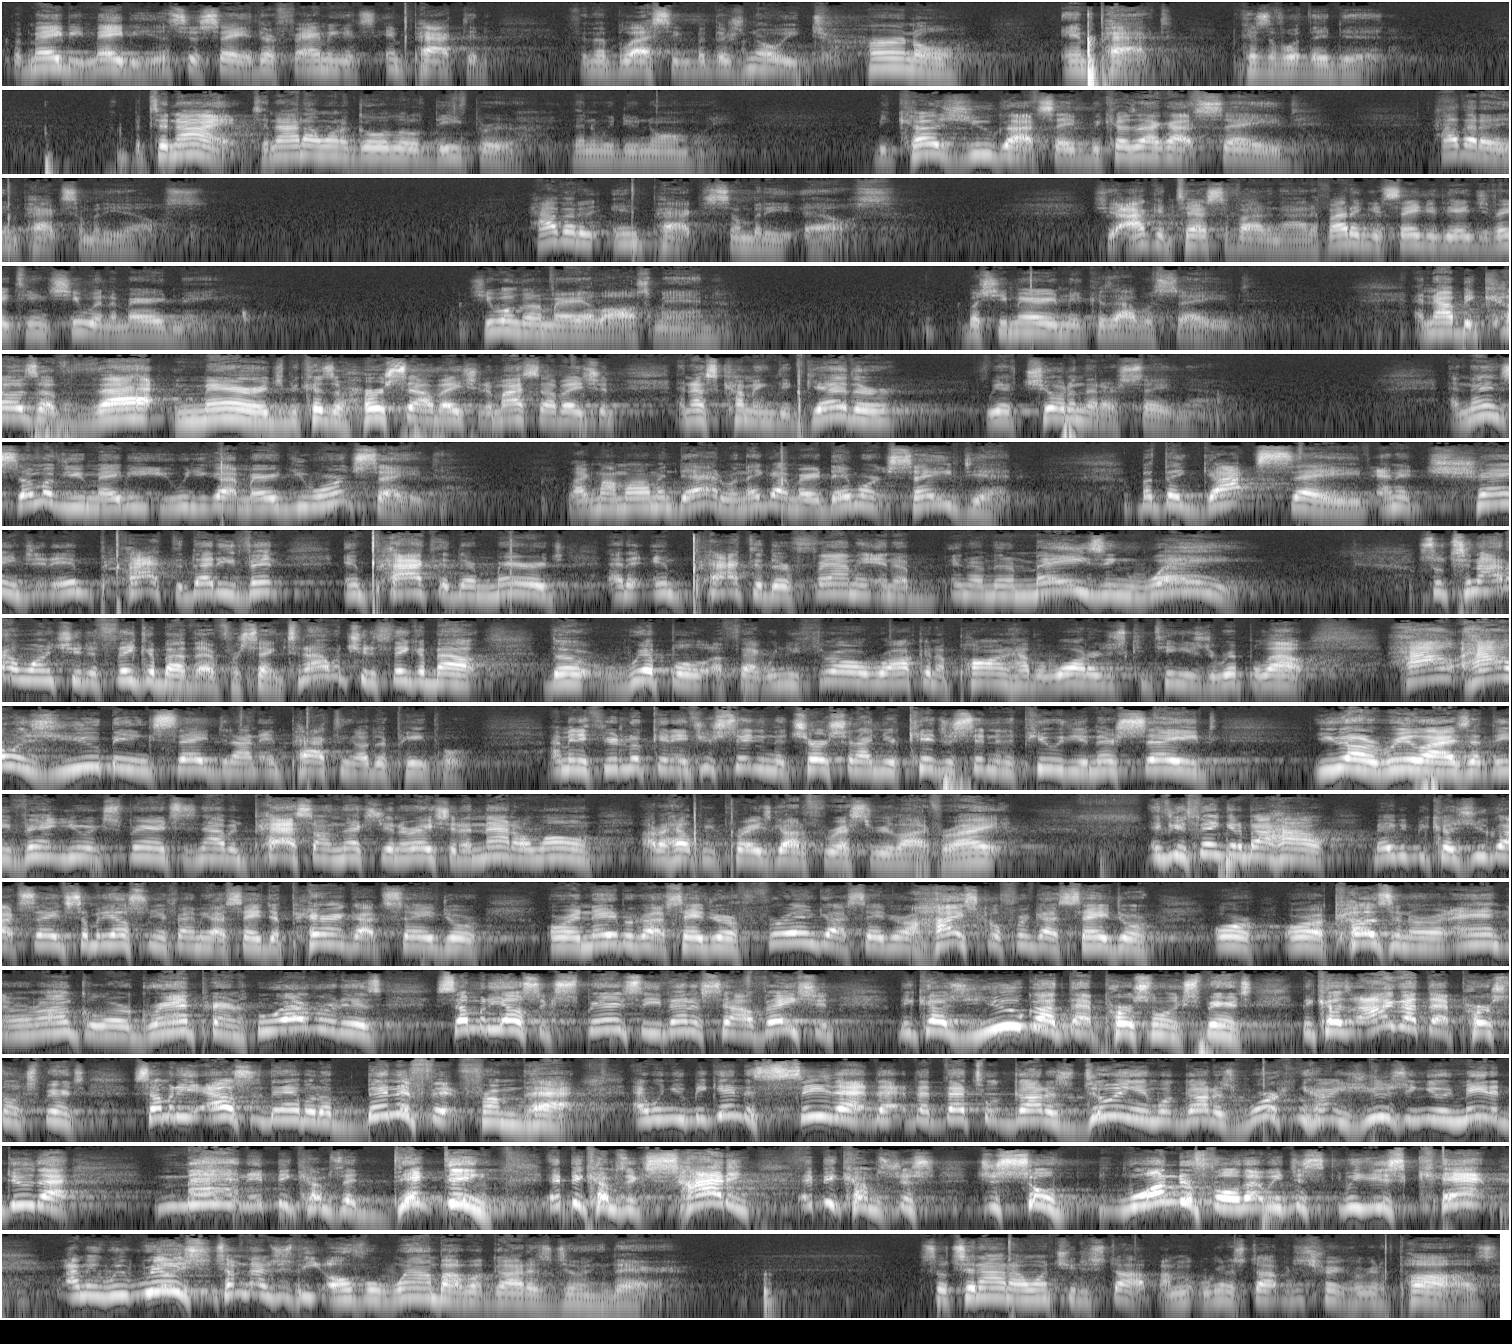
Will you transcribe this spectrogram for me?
But maybe, maybe, let's just say their family gets impacted from the blessing, but there's no eternal impact because of what they did. But tonight, tonight I want to go a little deeper than we do normally. Because you got saved, because I got saved, how did it impact somebody else? How did it impact somebody else? See, I can testify tonight. If I didn't get saved at the age of 18, she wouldn't have married me. She wasn't going to marry a lost man, but she married me because I was saved. And now, because of that marriage, because of her salvation and my salvation, and us coming together, we have children that are saved now. And then some of you, maybe when you got married, you weren't saved. Like my mom and dad, when they got married, they weren't saved yet. But they got saved and it changed. It impacted, that event impacted their marriage and it impacted their family in, a, in an amazing way. So tonight I want you to think about that for a second. Tonight I want you to think about the ripple effect. When you throw a rock in a pond, how the water just continues to ripple out. How, how is you being saved tonight impacting other people? I mean, if you're looking, if you're sitting in the church tonight and your kids are sitting in the pew with you and they're saved, you got to realize that the event you experienced has now been passed on the next generation, and that alone ought to help you praise God for the rest of your life, right? If you're thinking about how maybe because you got saved, somebody else in your family got saved, a parent got saved, or, or a neighbor got saved, or a friend got saved, or a high school friend got saved, or, or, or a cousin, or an aunt, or an uncle, or a grandparent, whoever it is, somebody else experienced the event of salvation because you got that personal experience, because I got that personal experience. Somebody else has been able to benefit from that. And when you begin to see that, that, that that's what God is doing and what God is working, how He's using you and me to do that, man, it becomes addicting. It becomes exciting. It becomes just, just so wonderful that we just, we just can't. I mean, we really should sometimes just be overwhelmed by what God is doing there. So tonight, I want you to stop. I'm, we're going to stop just We're going to pause.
